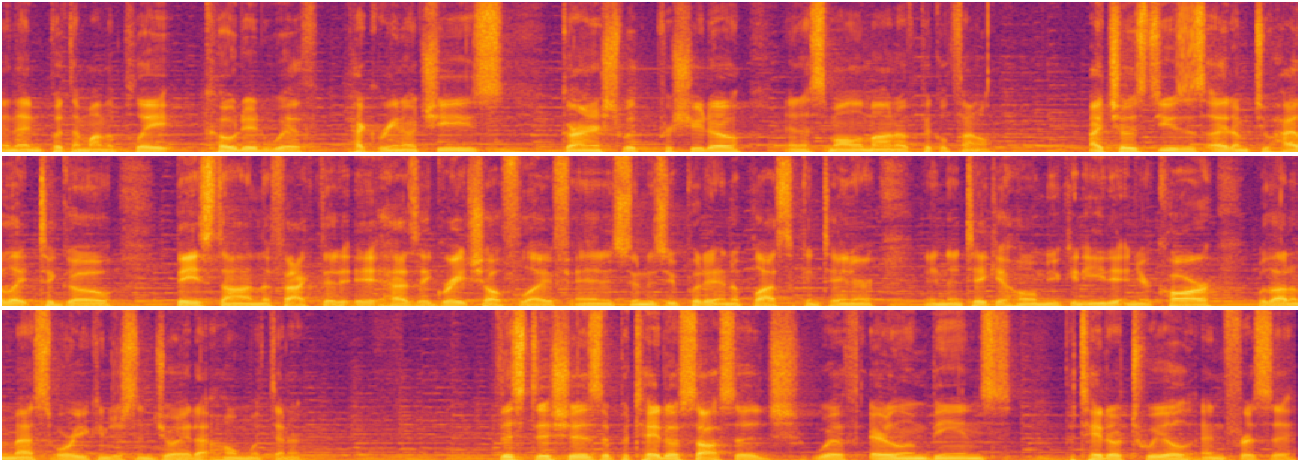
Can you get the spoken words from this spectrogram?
and then put them on the plate coated with pecorino cheese, garnished with prosciutto, and a small amount of pickled fennel. I chose to use this item to highlight to go based on the fact that it has a great shelf life and as soon as you put it in a plastic container and then take it home you can eat it in your car without a mess or you can just enjoy it at home with dinner. This dish is a potato sausage with heirloom beans, potato tuile, and frisée.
